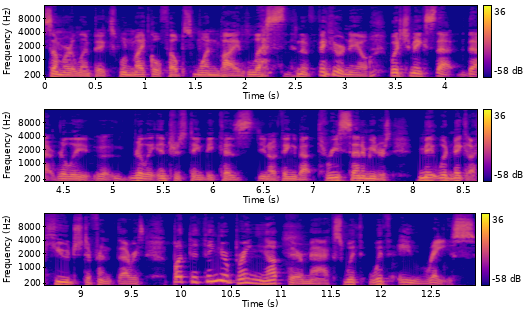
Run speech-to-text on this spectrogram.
Summer Olympics when Michael Phelps won by less than a fingernail, which makes that that really uh, really interesting because you know thinking about three centimeters may, would make a huge difference that race. But the thing you're bringing up there, Max, with with a race,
